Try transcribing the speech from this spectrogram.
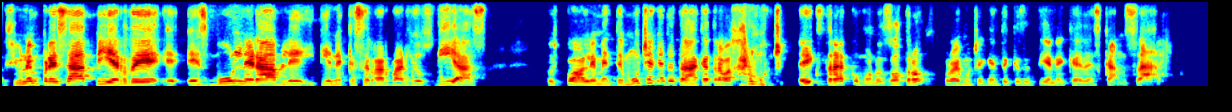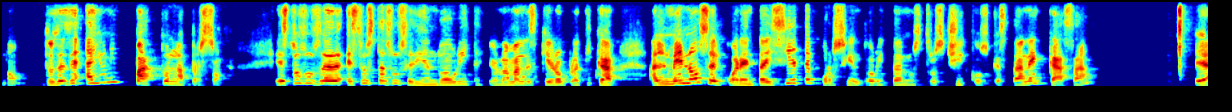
Si una empresa pierde, e, es vulnerable y tiene que cerrar varios días, pues probablemente mucha gente tenga que trabajar mucho extra como nosotros, pero hay mucha gente que se tiene que descansar, ¿no? Entonces hay un impacto en la persona. Esto sucede, esto está sucediendo ahorita. Yo nada más les quiero platicar. Al menos el 47% ahorita de nuestros chicos que están en casa eh,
